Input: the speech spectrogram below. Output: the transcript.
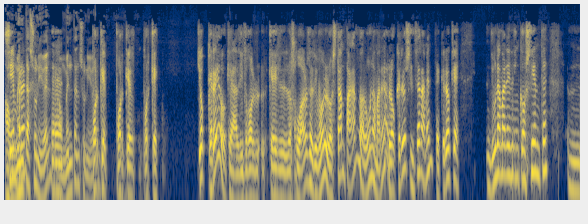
siempre. Aumenta su nivel, eh, aumentan su nivel. Porque, porque, porque yo creo que, al que los jugadores del Ligol lo están pagando de alguna manera, lo creo sinceramente. Creo que de una manera inconsciente mm,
